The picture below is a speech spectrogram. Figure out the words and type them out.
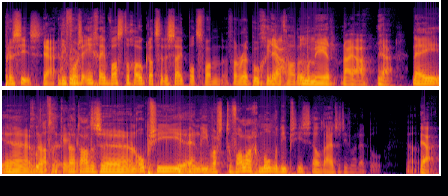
Precies. Ja. En die forse ingreep was toch ook dat ze de sidepods van, van Red Bull gejat ja, hadden? onder meer. Nou ja, ja. Nee, eh, Goed dat, afgekeken. dat hadden ze een optie en die was toevallig monden die precies hetzelfde uit als die van Red Bull. Ja.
